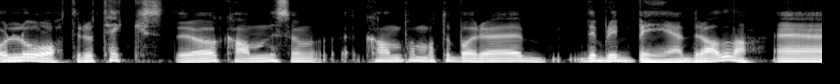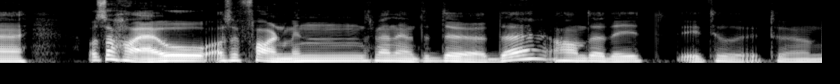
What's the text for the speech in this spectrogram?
og låter og tekster og kan liksom Kan på en måte bare Det blir bedre av det, da. Eh, og så har jeg jo Altså, faren min, som jeg nevnte, døde. Han døde, i, i to, to, han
